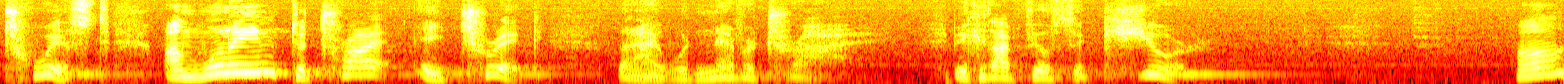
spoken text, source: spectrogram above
twist. I'm willing to try a trick that I would never try because I feel secure. Huh?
